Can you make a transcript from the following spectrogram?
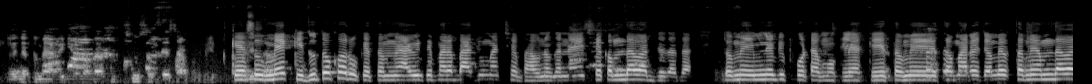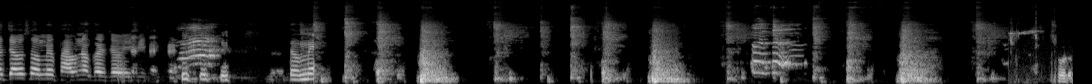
તો એને તમે આ વિડીયો શું સંદેશ આપો બેન? કે શું મેં કીધું તો ખરું કે તમને આવી રીતે મારા બાજુમાં જ છે ભાવનગર ના એ છે અમદાવાદ જતા હતા તો મેં એમને બી ફોટા મોકલ્યા કે તમે તમારે જ અમે તમે અમદાવાદ જાઓ છો અમે ભાવનગર જઈએ છીએ તો મેં છોડો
